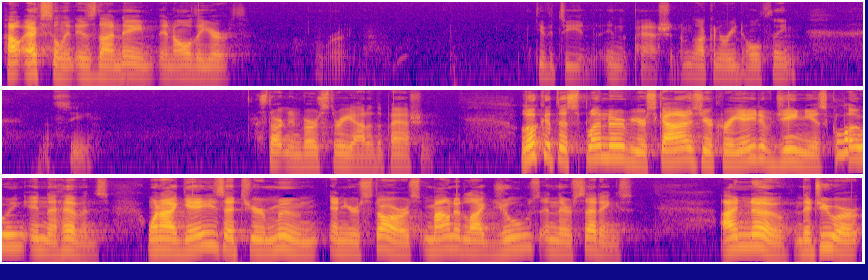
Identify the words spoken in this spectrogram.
how excellent is thy name in all the earth. All right. Give it to you in, in the Passion. I'm not going to read the whole thing. Let's see. Starting in verse 3 out of the Passion. Look at the splendor of your skies, your creative genius glowing in the heavens. When I gaze at your moon and your stars, mounted like jewels in their settings, I know that you are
